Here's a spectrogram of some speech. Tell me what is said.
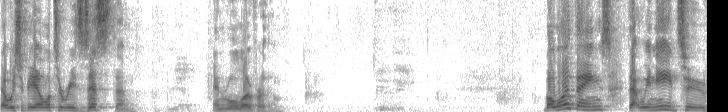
that we should be able to resist them and rule over them. But one things that we need to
